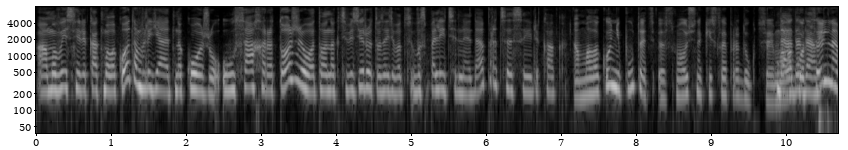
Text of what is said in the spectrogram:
а, мы выяснили, как молоко там влияет на кожу. У сахара тоже вот он активизирует вот эти вот воспалительные, да, процессы или как? А молоко не путать э, с молочно-кислой продукцией. Да, Молоко да, да. цельная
